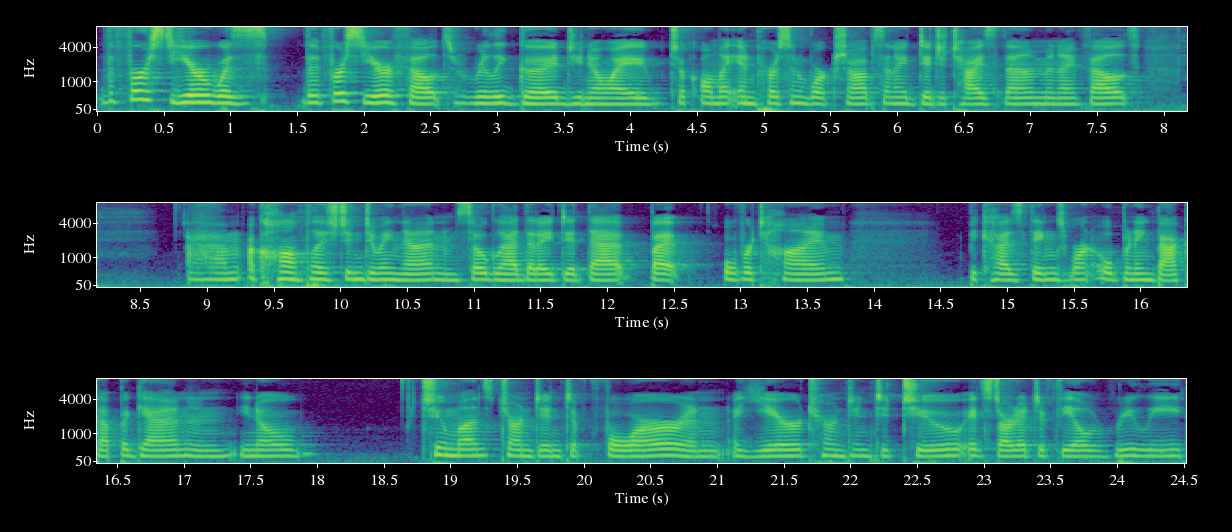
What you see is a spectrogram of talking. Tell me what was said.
the first year was the first year felt really good. You know, I took all my in-person workshops and I digitized them and I felt um, accomplished in doing that. And I'm so glad that I did that. But over time, because things weren't opening back up again and, you know, two months turned into four and a year turned into two, it started to feel really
